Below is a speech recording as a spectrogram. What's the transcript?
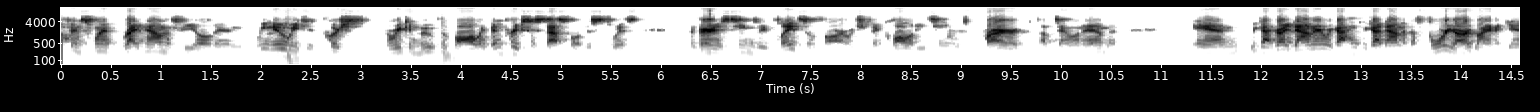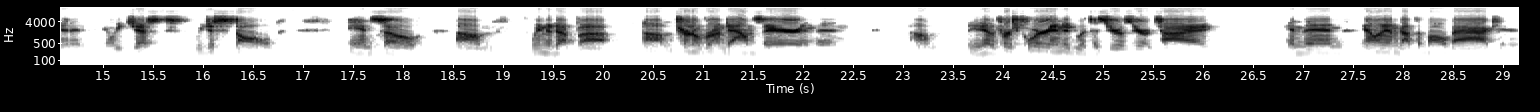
offense went right down the field, and we knew we could push or we could move the ball. We've been pretty successful just with the various teams we've played so far, which have been quality teams prior up to L&M. And, and we got right down there. We got, I think we got down to the four yard line again, and, and we just we just stalled. And so um, we ended up uh, um, turnover on downs there, and then um, you know the first quarter ended with a zero-zero tie, and then L&M got the ball back, and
